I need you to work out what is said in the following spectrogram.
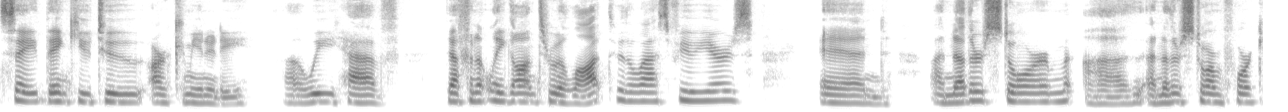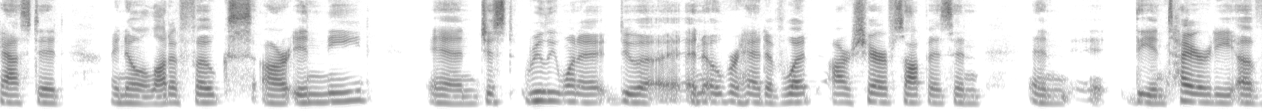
say thank you to our community. Uh, we have definitely gone through a lot through the last few years, and another storm, uh, another storm forecasted. I know a lot of folks are in need and just really want to do a, an overhead of what our sheriff's office and and the entirety of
